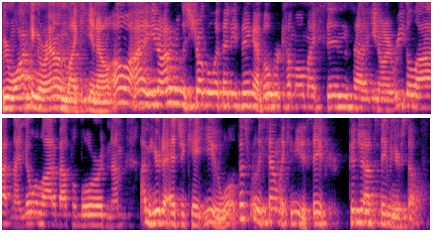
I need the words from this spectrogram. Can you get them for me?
If you're walking around like, you know, oh, I, you know, I don't really struggle with anything. I've overcome all my sins. I, you know, I read a lot and I know a lot about the Lord and I'm, I'm here to educate you. Well, it doesn't really sound like you need a Savior. Good job saving yourself.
